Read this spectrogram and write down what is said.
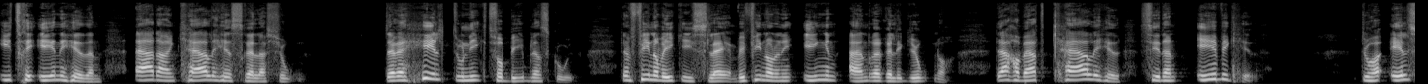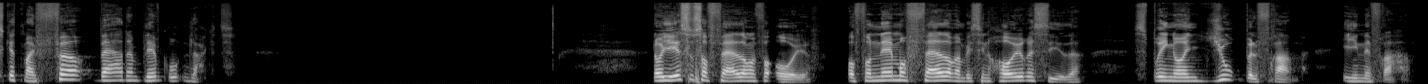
i treenigheden er der en kærlighedsrelation. Det er helt unikt for Bibelens Gud. Den finder vi ikke i islam. Vi finder den i ingen andre religioner. Der har været kærlighed siden evighed. Du har elsket mig før verden blev grundlagt. Når Jesus har faderen for øje og fornemmer faderen ved sin højre side, springer en jubel frem inde fra ham.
